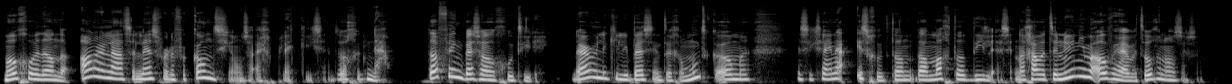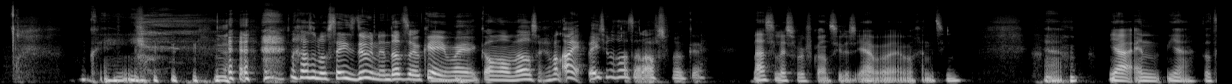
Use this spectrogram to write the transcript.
mogen we dan de allerlaatste les voor de vakantie onze eigen plek kiezen? En toen dacht ik, nou, dat vind ik best wel een goed idee. Daar wil ik jullie best in tegemoet komen. Dus ik zei, nou, is goed, dan, dan mag dat die les. En dan gaan we het er nu niet meer over hebben, toch? En dan zegt ze, oké. dan gaan ze nog steeds doen en dat is oké. Maar je kan dan wel zeggen van, oh ja, weet je nog wat we hadden afgesproken? Laatste les voor de vakantie, dus ja, we, we gaan het zien. Ja, ja en ja, dat,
